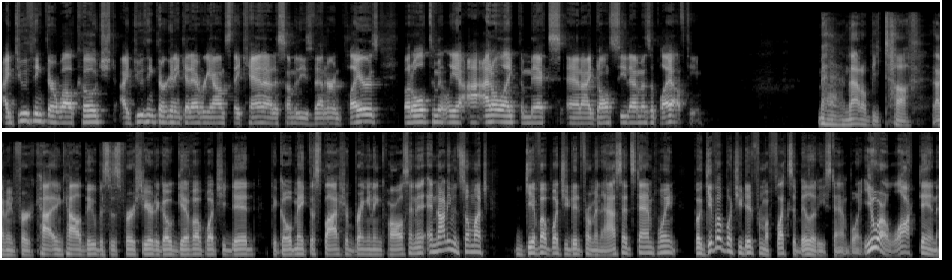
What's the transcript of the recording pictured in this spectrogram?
I do think they're well coached. I do think they're going to get every ounce they can out of some of these veteran players. But ultimately, I, I don't like the mix, and I don't see them as a playoff team. Man, that'll be tough. I mean, for Kyle, in Kyle Dubas's first year to go give up what you did, to go make the splash of bringing in Karlsson, and, and not even so much give up what you did from an asset standpoint, but give up what you did from a flexibility standpoint. You are locked in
